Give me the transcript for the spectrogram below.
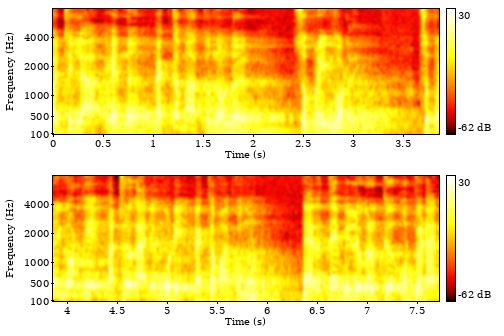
പറ്റില്ല എന്ന് വ്യക്തമാക്കുന്നുണ്ട് സുപ്രീം കോടതി. സുപ്രീം കോടതി മറ്റൊരു കാര്യം കൂടി വ്യക്തമാക്കുന്നുണ്ട്. നേരത്തെ ബില്ലുകൾക്ക് ഒപ്പിടാൻ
